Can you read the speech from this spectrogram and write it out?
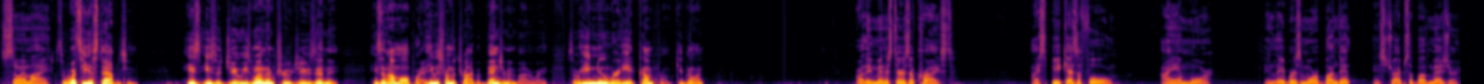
So am I. So what's he establishing? He's he's a Jew. He's one of them true Jews, isn't he? He said, I'm all part. He was from the tribe of Benjamin, by the way. So he knew where he had come from. Keep going. Are they ministers of Christ? I speak as a fool, I am more. In labors more abundant, in stripes above measure,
